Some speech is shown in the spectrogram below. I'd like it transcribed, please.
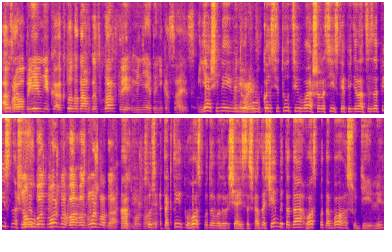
А правоприемник а, кто-то там в государстве, меня это не касается. я ж имею в виду, Понимаете? в Конституции вашей Российской Федерации записано, что... Ну, вы- возможно, во- возможно, да. А, возможно, слушай, да. так ты к Господу возвращаешься. А зачем вы тогда Господа Бога судили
